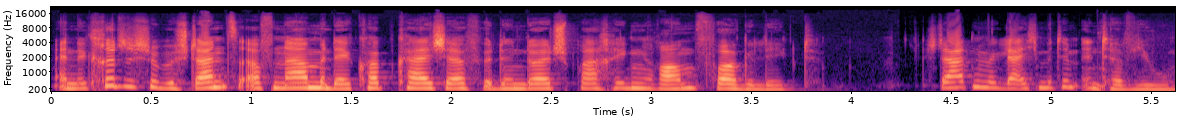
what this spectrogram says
eine kritische Bestandsaufnahme der Cop für den deutschsprachigen Raum vorgelegt. Starten wir gleich mit dem Interview.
